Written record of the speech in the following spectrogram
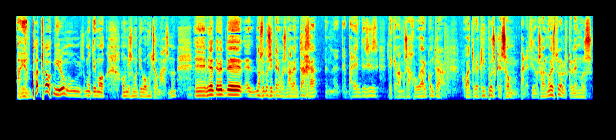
había empatado, mira, nos motivó, nos motivó mucho más. ¿no? Eh, evidentemente, nosotros sí tenemos una ventaja, entre paréntesis, de que vamos a jugar contra cuatro equipos que son parecidos al nuestro, a los que le hemos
